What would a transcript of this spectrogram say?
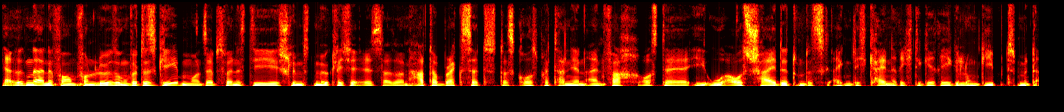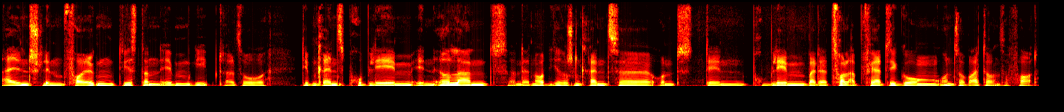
Ja, irgendeine Form von Lösung wird es geben. Und selbst wenn es die schlimmstmögliche ist, also ein harter Brexit, dass Großbritannien einfach aus der EU ausscheidet und es eigentlich keine richtige Regelung gibt mit allen schlimmen Folgen, die es dann eben gibt. Also dem Grenzproblem in Irland, an der nordirischen Grenze und den Problemen bei der Zollabfertigung und so weiter und so fort.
